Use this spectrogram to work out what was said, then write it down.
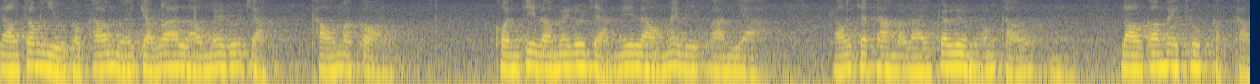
เราต้องอยู่กับเขาเหมือนกับว่าเราไม่รู้จักเขามาก่อน คนที่เราไม่รู้จักนี่เราไม่มีความอยาก เขาจะทำอะไรก็เรื่องของเขา เราก็ไม่ทุกข์กับเขา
